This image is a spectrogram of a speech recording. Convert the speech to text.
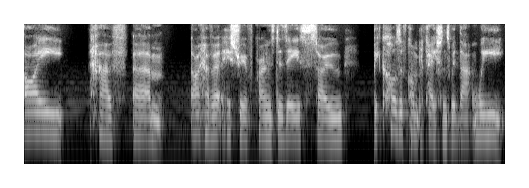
I have um, I have a history of Crohn's disease. So because of complications with that, we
